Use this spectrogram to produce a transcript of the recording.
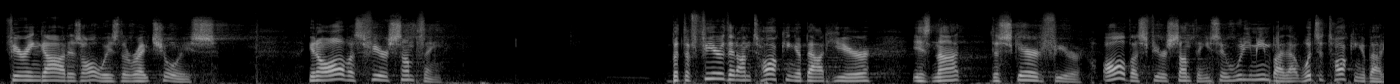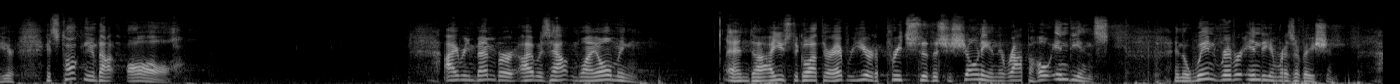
Fearing God is always the right choice. You know, all of us fear something. But the fear that I'm talking about here is not the scared fear. All of us fear something. You say, what do you mean by that? What's it talking about here? It's talking about all. I remember I was out in Wyoming, and uh, I used to go out there every year to preach to the Shoshone and the Arapaho Indians in the Wind River Indian Reservation.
